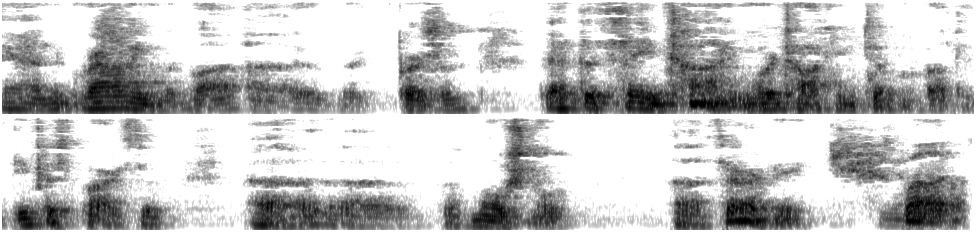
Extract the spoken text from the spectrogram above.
and grounding the, uh, the person. At the same time, we're talking to them about the deepest parts of uh, uh, emotional uh, therapy. Well,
